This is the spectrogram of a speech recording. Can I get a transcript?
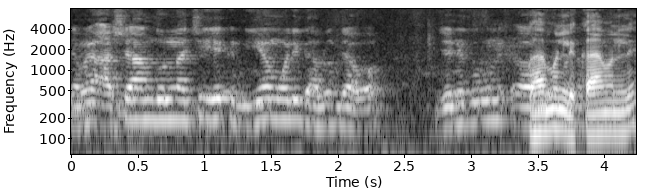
त्यामुळे अशा आंदोलनाची एक नियमावली घालून द्यावं. जेणेकरून अं, काय म्हणले काय म्हणले?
